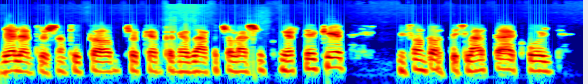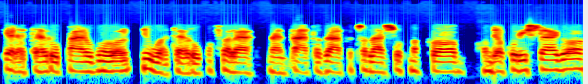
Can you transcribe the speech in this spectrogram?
jelentősen tudta csökkenteni az áfacsalások értékét, viszont azt is látták, hogy Kelet-Európáról Nyugat-Európa fele ment át az áfacsalásoknak a, a gyakorisága.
